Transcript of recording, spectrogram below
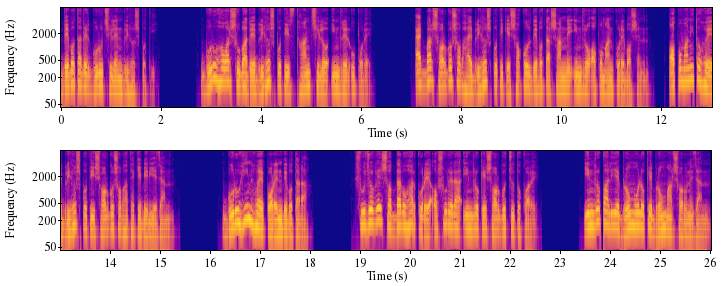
দেবতাদের গুরু ছিলেন বৃহস্পতি। গুরু হওয়ার সুবাদে বৃহস্পতির স্থান ছিল ইন্দ্রের উপরে। একবার স্বর্গসভায় বৃহস্পতিকে সকল দেবতার সামনে ইন্দ্র অপমান করে বসেন। অপমানিত হয়ে বৃহস্পতি স্বর্গসভা থেকে বেরিয়ে যান। গুরুহীন হয়ে পড়েন দেবতারা। সুযোগের সদ্ব্যবহার করে অসুরেরা ইন্দ্রকে সর্বোচ্যুত করে। ইন্দ্র পালিয়ে ব্রহ্মলোকে ব্রহ্মার স্মরণে যান।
